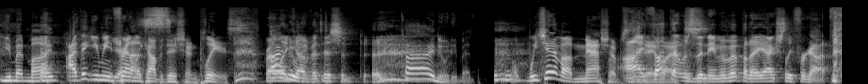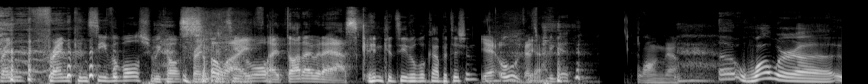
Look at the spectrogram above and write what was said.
you meant mine? I think you mean friendly competition, please. Friendly knew it. competition. I knew what he meant. We should have a mashup. I someday, thought that was the name of it, but I actually forgot. Friend, friend conceivable. Should we call it friend so I, conceivable? I thought I would ask. Inconceivable competition. yeah. Oh, that's Yeah. pretty good. Long now. Uh, while we're uh,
